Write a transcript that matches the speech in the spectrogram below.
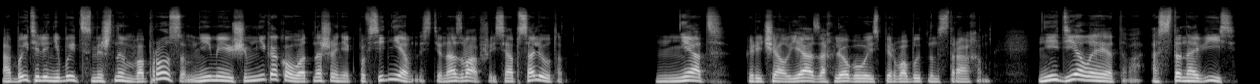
а быть или не быть смешным вопросом, не имеющим никакого отношения к повседневности, назвавшейся абсолютом. «Нет!» — кричал я, захлебываясь первобытным страхом. «Не делай этого! Остановись!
